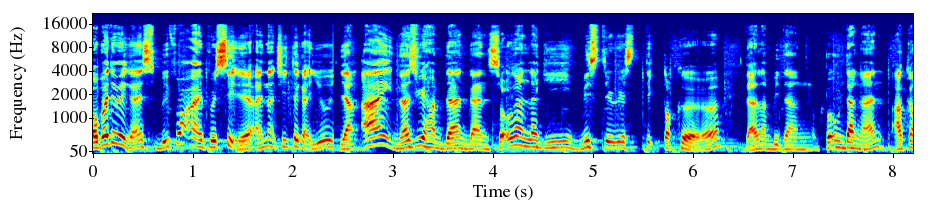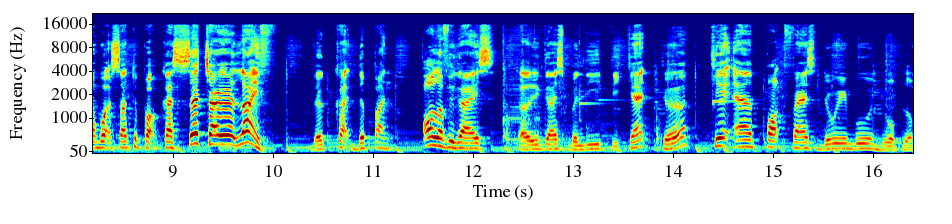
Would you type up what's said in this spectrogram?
Oh, by the way guys, before I proceed ya, I nak cerita kat you yang I, Nazri Hamdan dan seorang lagi mysterious TikToker dalam bidang perundangan akan buat satu podcast secara live dekat depan all of you guys kalau you guys beli tiket ke KL Podfest 2024.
